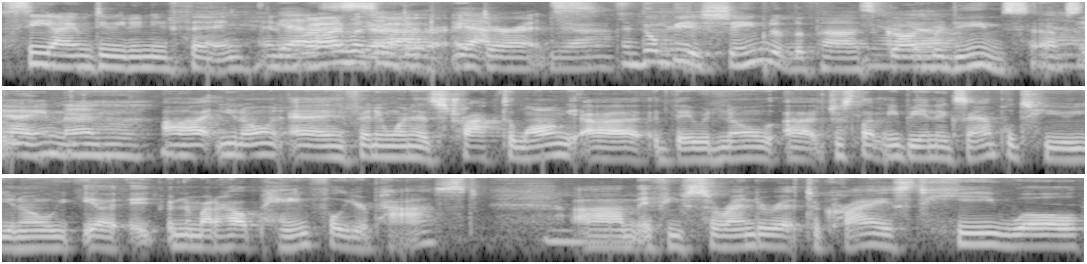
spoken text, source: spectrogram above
Yeah. See, I am doing a new thing, and Yes. run with Yeah. endur- Yeah. endurance. Yeah. And don't be ashamed of the past. God Yeah. redeems. Yeah, Absolutely. amen. Uh, you know, and if anyone has tracked along, uh, they would know. Uh, just let me be an example to you. You know, it, no matter how painful your past, um, if you surrender it to Christ, He will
